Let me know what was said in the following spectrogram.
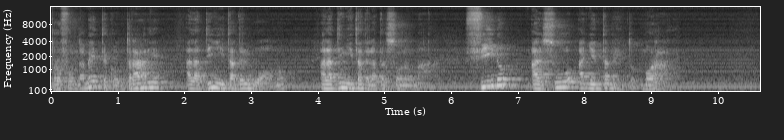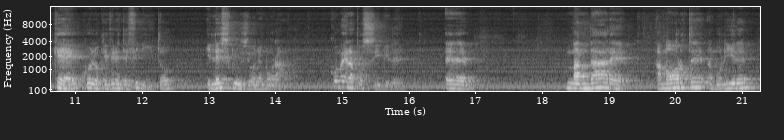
profondamente contrarie alla dignità dell'uomo, alla dignità della persona umana, fino al suo annientamento morale, che è quello che viene definito l'esclusione morale. Come era possibile eh, mandare a morte, a morire,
